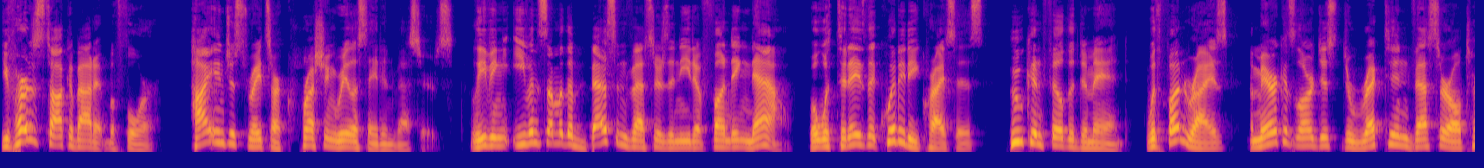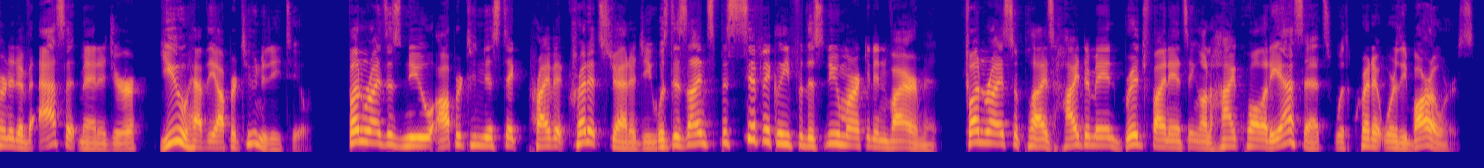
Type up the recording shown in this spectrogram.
You've heard us talk about it before. High interest rates are crushing real estate investors, leaving even some of the best investors in need of funding now. But with today's liquidity crisis, who can fill the demand? With Fundrise, America's largest direct to investor alternative asset manager, you have the opportunity to. Fundrise's new opportunistic private credit strategy was designed specifically for this new market environment. Fundrise supplies high demand bridge financing on high quality assets with credit worthy borrowers.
